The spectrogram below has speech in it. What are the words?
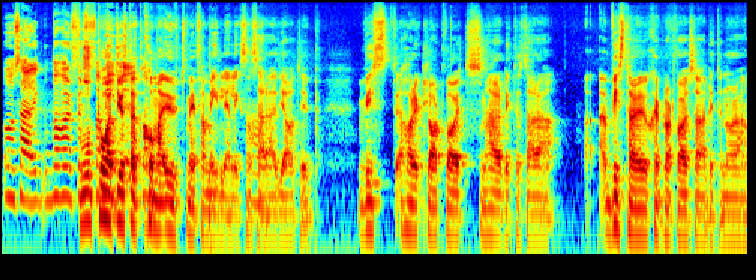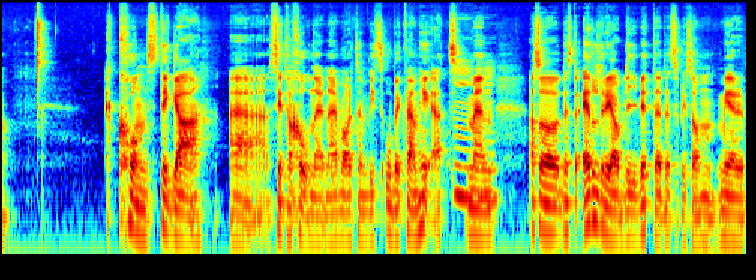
Och så här, vad var det för på, familj på att just att kom- komma ut med familjen liksom så här, att jag typ Visst har det klart varit sån här lite så här Visst har det självklart varit så här lite några konstiga eh, situationer när det varit en viss obekvämhet. Men alltså desto äldre jag har blivit desto liksom mer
